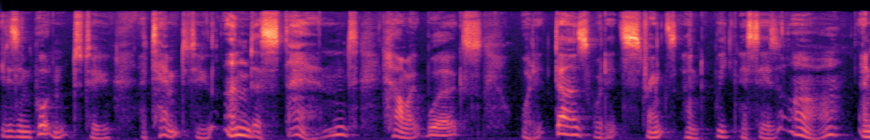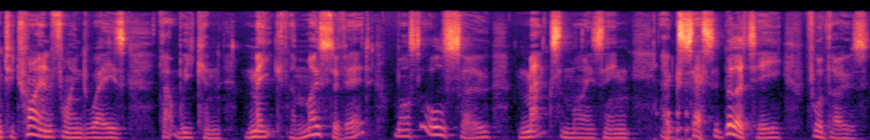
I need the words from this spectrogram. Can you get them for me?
it is important to attempt to understand how it works, what it does, what its strengths and weaknesses are, and to try and find ways that we can make the most of it whilst also maximising accessibility for those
